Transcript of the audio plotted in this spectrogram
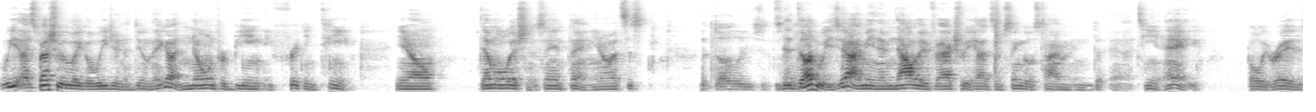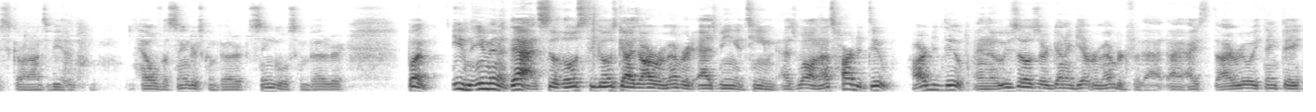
we especially like a Legion of Doom, they got known for being a freaking team. You know, Demolition, the same thing. You know, it's just the Dudleys, the Dudleys, yeah. I mean, and now they've actually had some singles time in uh, TNA. Bully Ray is going on to be a hell of a singles competitor. Singles competitor, but even even at that, still those those guys are remembered as being a team as well, and that's hard to do. Hard to do, and the Usos are going to get remembered for that. I, I I really think they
